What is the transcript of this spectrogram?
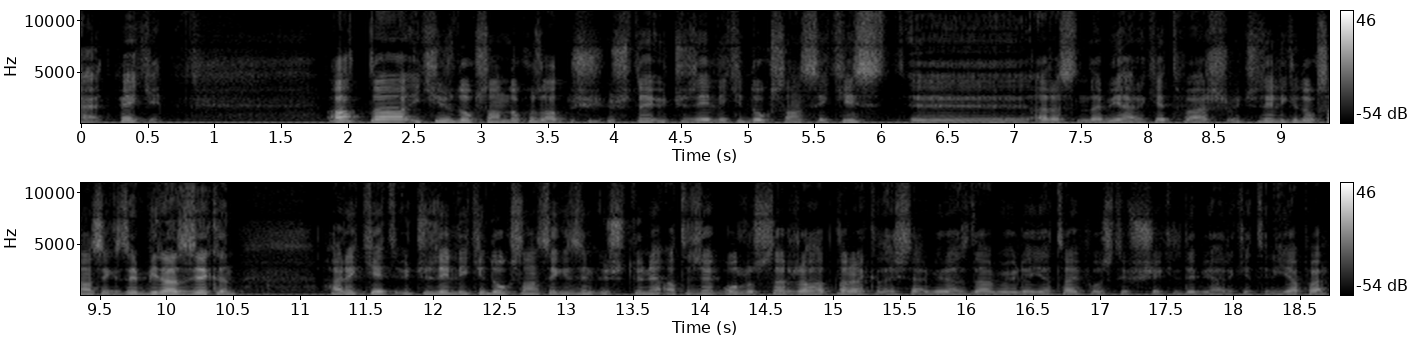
Evet peki. Altta 299 63 üstte 352 98 e, arasında bir hareket var. 352 98'e biraz yakın. Hareket 352 98'in üstüne atacak olursa rahatlar arkadaşlar. Biraz daha böyle yatay pozitif şu şekilde bir hareketini yapar.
